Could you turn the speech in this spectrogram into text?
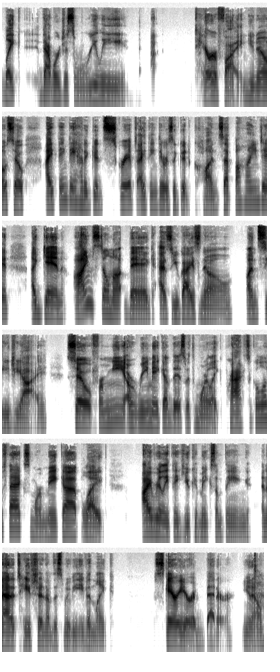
like that were just really terrifying, you know? So I think they had a good script. I think there was a good concept behind it. Again, I'm still not big, as you guys know, on CGI. So for me, a remake of this with more like practical effects, more makeup, like I really think you could make something, an adaptation of this movie, even like scarier and better, you know?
